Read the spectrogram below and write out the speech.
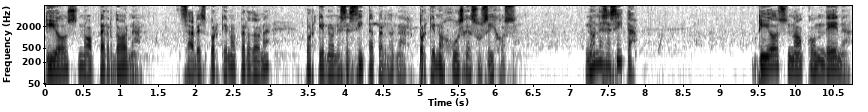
Dios no perdona. ¿Sabes por qué no perdona? Porque no necesita perdonar, porque no juzga a sus hijos. No necesita. Dios no condena.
